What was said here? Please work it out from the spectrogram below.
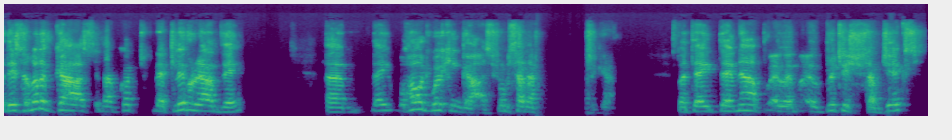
There's a lot of guys that I've got that live around there. Um, they were hardworking guys from South Africa, but they they're now uh, uh, British subjects,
